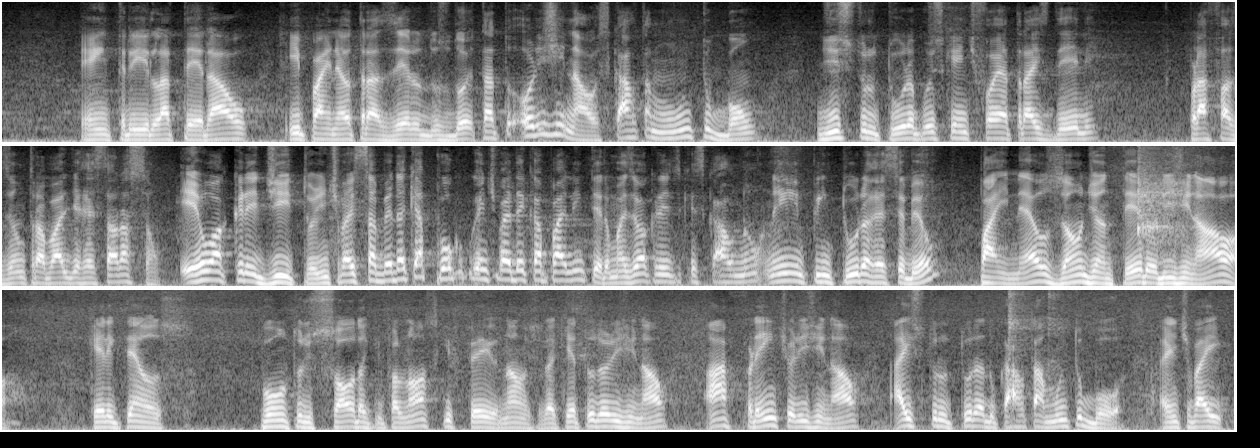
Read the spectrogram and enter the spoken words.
entre lateral e painel traseiro dos dois, tá original. Esse carro tá muito bom de estrutura, por isso que a gente foi atrás dele para fazer um trabalho de restauração. Eu acredito, a gente vai saber daqui a pouco porque a gente vai decapar ele inteiro, mas eu acredito que esse carro não nem pintura recebeu. Painelzão dianteiro original, ó. Aquele que tem os pontos de solda aqui, fala, nossa, que feio. Não, isso daqui é tudo original. A frente original, a estrutura do carro tá muito boa. A gente vai,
